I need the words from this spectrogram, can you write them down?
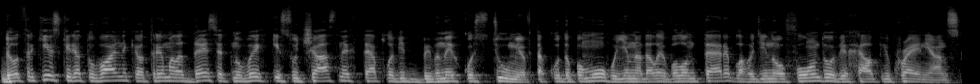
Білоцерківські рятувальники отримали 10 нових і сучасних тепловідбивних костюмів. Таку допомогу їм надали волонтери благодійного фонду We Help Ukrainians.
